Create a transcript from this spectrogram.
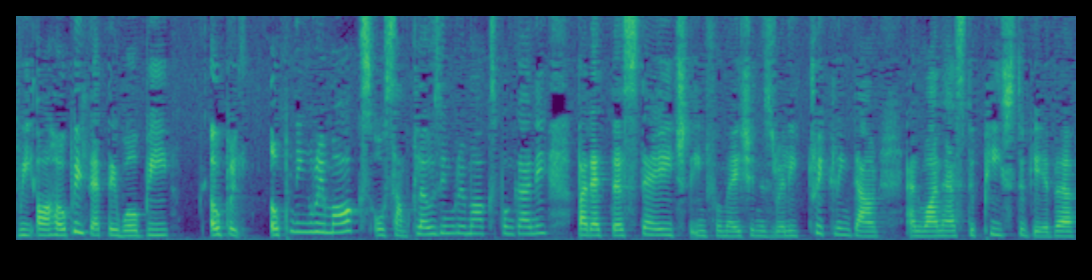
we are hoping that there will be open opening remarks or some closing remarks, Bongani, but at this stage, the information is really trickling down and one has to piece together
